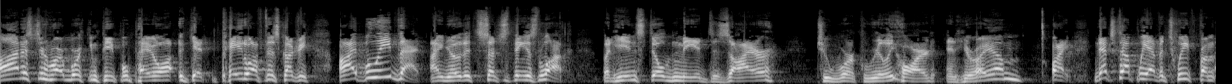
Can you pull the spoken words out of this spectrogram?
Honest and hardworking people pay off, get paid off in this country. I believe that. I know that such a thing is luck, but he instilled in me a desire to work really hard, and here I am. All right. Next up, we have a tweet from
